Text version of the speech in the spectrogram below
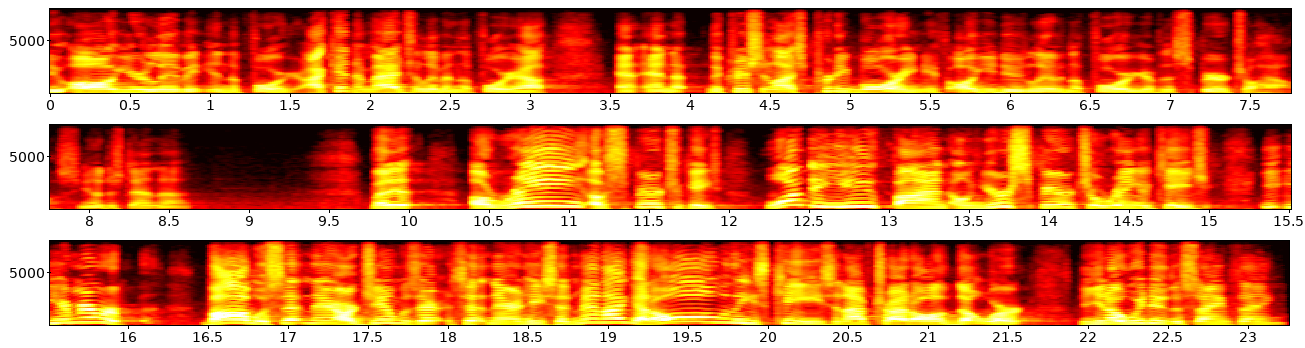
do all your living in the foyer. I couldn't imagine living in the foyer house. And, and the Christian life is pretty boring if all you do is live in the foyer of the spiritual house. You understand that? But it, a ring of spiritual keys. What do you find on your spiritual ring of keys? You, you remember Bob was sitting there, or Jim was there, sitting there, and he said, Man, I got all of these keys, and I've tried all of them, don't work. Do you know we do the same thing?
